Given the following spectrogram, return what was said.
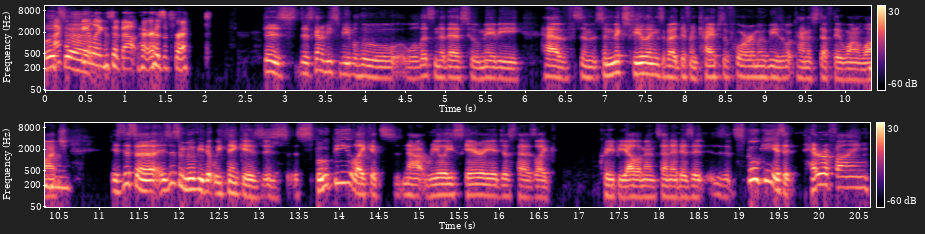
I have uh, feelings about her as a friend. There's there's going to be some people who will listen to this who maybe have some some mixed feelings about different types of horror movies, what kind of stuff they want to watch. Mm. Is this a is this a movie that we think is is spoopy? Like it's not really scary. It just has like creepy elements in it. Is it is it spooky? Is it terrifying?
